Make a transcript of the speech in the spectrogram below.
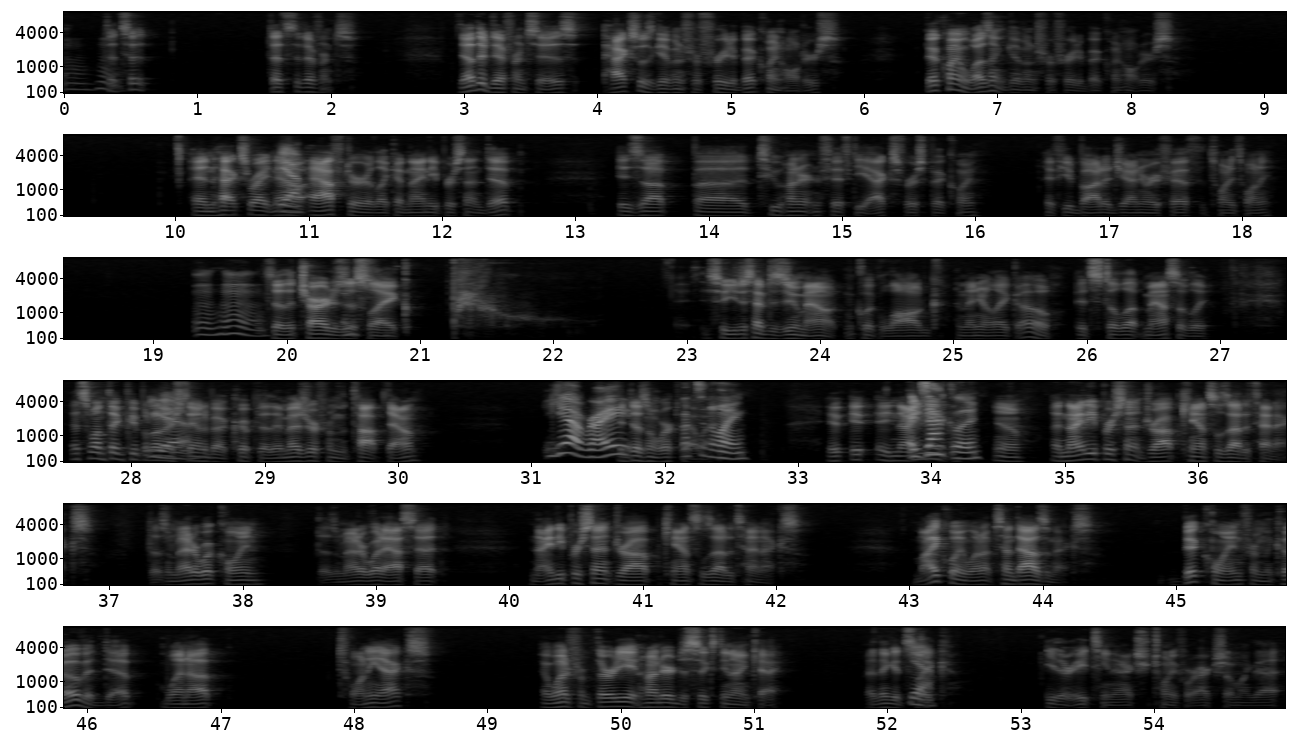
Mhm. That's it. That's the difference. The other difference is Hex was given for free to Bitcoin holders. Bitcoin wasn't given for free to Bitcoin holders. And Hex right now, Yeah. after like a 90% dip, is up uh, 250x versus Bitcoin if you bought it January 5th of 2020. Mhm. So the chart is just like, so you just have to zoom out and click log, and then you're like, oh, it's still up massively. That's one thing people don't Yeah. understand about crypto. They measure from the top down. Yeah, right. It doesn't work That's that way. That's annoying. If, if, a 90, Exactly. You know, a 90% drop cancels out of 10x. Doesn't matter what coin, doesn't matter what asset. 90% drop cancels out of 10x. My coin went up 10,000x. Bitcoin from the COVID dip went up 20x. It went from 3,800 to 69k. I think it's Yeah. like either 18x or 24x, something like that.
